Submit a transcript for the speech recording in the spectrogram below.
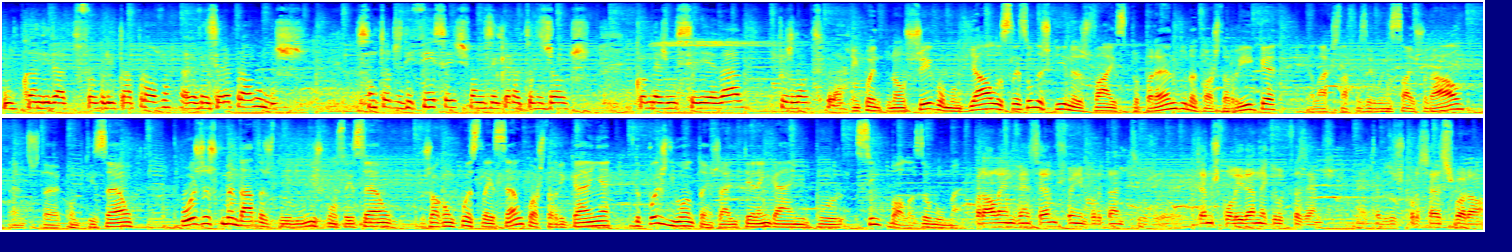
o candidato favorito à prova, a vencer a prova, mas são todos difíceis, vamos encarar todos os jogos com a mesma seriedade, depois logo verá. Enquanto não chega o Mundial, a seleção das esquinas vai se preparando na Costa Rica, é lá que está a fazer o ensaio geral, antes da competição. Hoje, as comandadas de Luís Conceição jogam com a seleção costarricanha, depois de ontem já lhe terem ganho por 5 bolas a uma. Para além de vencermos, foi importante eh, termos qualidade naquilo que fazemos. Eh, temos os processos foram,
